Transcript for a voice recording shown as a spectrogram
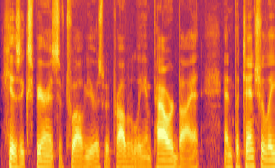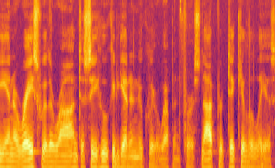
his experience of 12 years, but probably empowered by it, and potentially in a race with Iran to see who could get a nuclear weapon first, not particularly as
